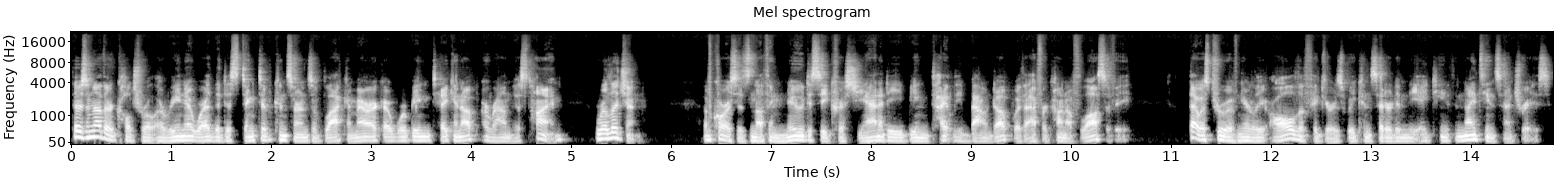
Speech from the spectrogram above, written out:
there's another cultural arena where the distinctive concerns of Black America were being taken up around this time religion. Of course, it's nothing new to see Christianity being tightly bound up with Africana philosophy. That was true of nearly all the figures we considered in the 18th and 19th centuries.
